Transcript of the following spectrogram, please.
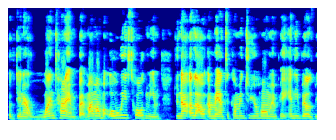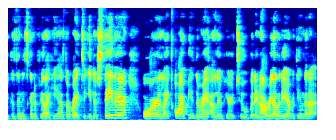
cook dinner one time, but my mama always told me do not allow a man to come into your home and pay any bills because then he's gonna feel like he has the right to either stay there or like, oh, I paid the rent, I live here too. But in our reality, everything that I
